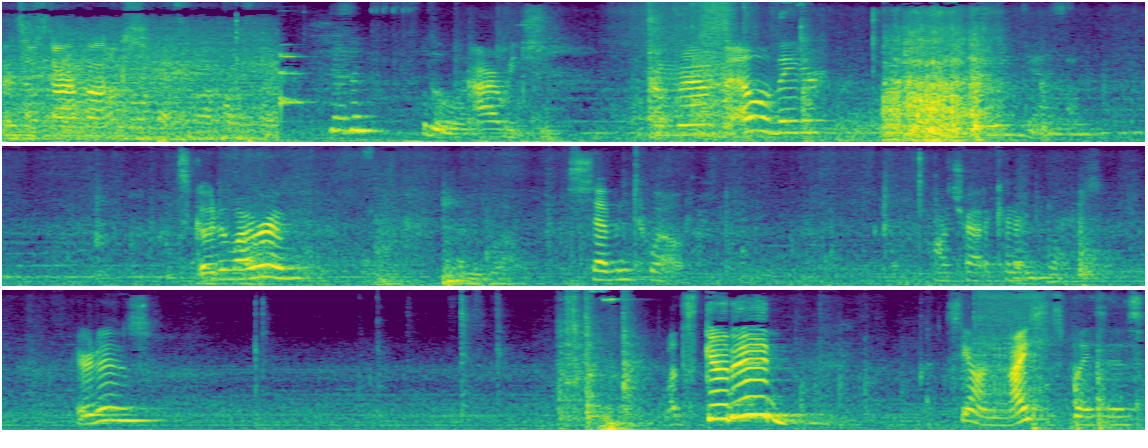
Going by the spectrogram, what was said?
there's a Starbucks. Alright, we just coming around the elevator. Let's go to my room. 712. I'll try to connect. Here it is. Let's get in. See how nice this place is.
